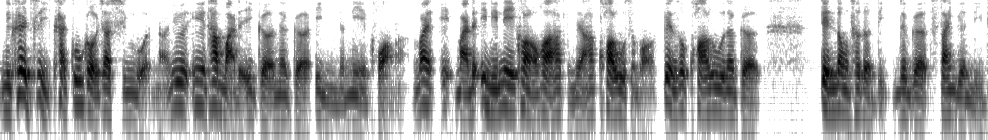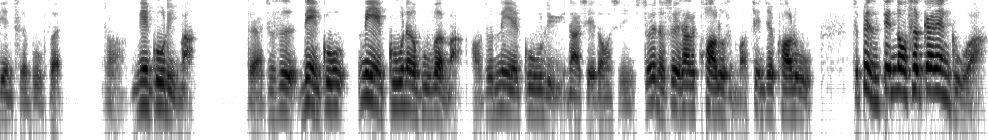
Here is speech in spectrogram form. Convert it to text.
你可以自己看 Google 一下新闻啊，因为因为他买了一个那个印尼的镍矿啊，买买的印尼镍矿的话，他怎么样？他跨入什么？变成说跨入那个。电动车的锂那个三元锂电池的部分啊，镍钴锂嘛，对啊，就是镍钴镍钴那个部分嘛，哦，就镍钴铝那些东西，所以呢，所以它是跨入什么？间接跨入就变成电动车概念股啊。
